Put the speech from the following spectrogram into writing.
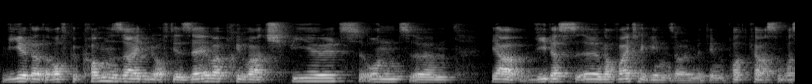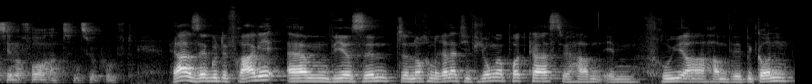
wie ihr da drauf gekommen seid, wie oft ihr selber privat spielt und ähm, ja, wie das äh, noch weitergehen soll mit dem Podcast und was ihr noch vorhabt in Zukunft. Ja, sehr gute Frage. Ähm, wir sind noch ein relativ junger Podcast. Wir haben im Frühjahr haben wir begonnen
